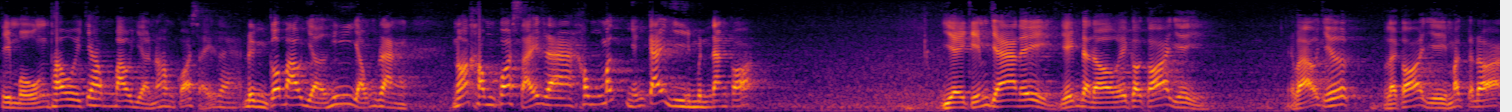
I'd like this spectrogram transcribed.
thì muộn thôi, chứ không bao giờ nó không có xảy ra. Đừng có bao giờ hy vọng rằng nó không có xảy ra, không mất những cái gì mình đang có. Về kiểm tra đi, về kiểm tra đồ đi, coi có gì. Thì báo trước là có gì mất cái đó.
